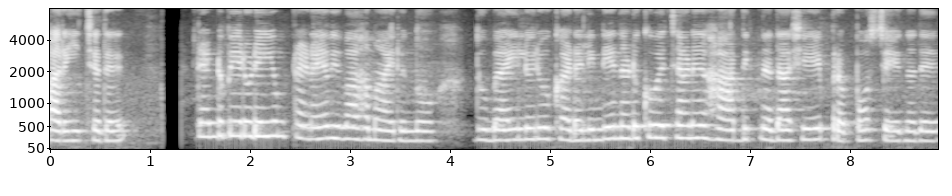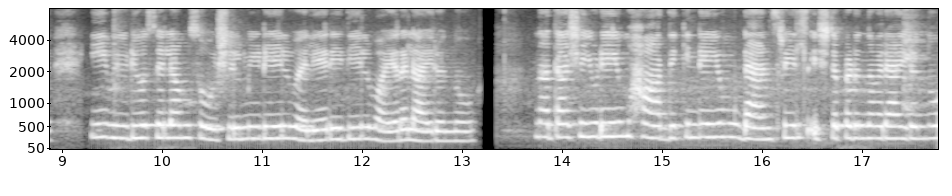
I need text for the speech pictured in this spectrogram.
അറിയിച്ചത്. രണ്ടുപേരുടെയും പ്രണയവിവാഹമായിരുന്നു. ദുബായിൽ ഒരു കടലിന്റെ നടുക്ക് വെച്ചാണ് ഹാർദിക് നദാഷയെ പ്രപ്പോസ് ചെയ്യുന്നത്. ഈ വീഡിയോസ് എല്ലാം സോഷ്യൽ മീഡിയയിൽ വലിയ രീതിയിൽ വൈറലായിരുന്നു. നദാഷയുടെയും ഹാർദിക്കിന്റെയും ഡാൻസ് റീൽസ് ഇഷ്ടപ്പെടുന്നവരായിരുന്നു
